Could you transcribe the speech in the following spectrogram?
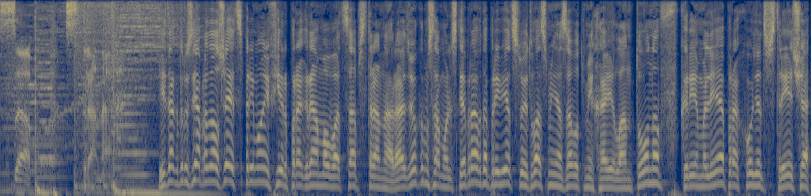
WhatsApp страна. Итак, друзья, продолжается прямой эфир программы WhatsApp страна. Радио «Комсомольская правда» приветствует вас. Меня зовут Михаил Антонов. В Кремле проходит встреча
